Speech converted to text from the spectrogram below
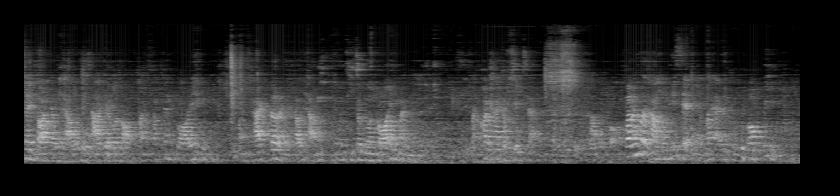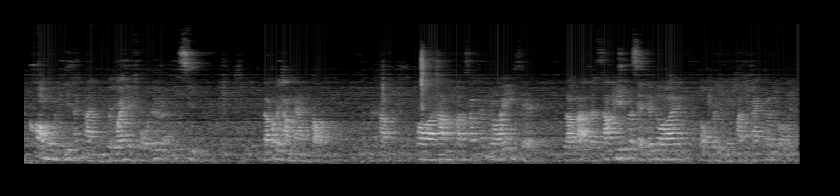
เช่นตอนแถวแถวดีไซน์เดเวลลอปมันก็แค่ร้อยมันแท็กเตอร์แถวแถวบางทีจำนวนร้อยมันมันค่อนข้างจะฟิกซ์อะครับเพราะฉะนั้นเมื่อทำตรงนี้เสร็จเนี่ยมันอาจจะถูก copy ข้อมูลนี้ทั้งอันไปไว้ในโฟลเดอร์ที่ซีแล้วก็ไปทำงานต่อนะครับพอทำ construction drawing เสร็จเราก็อาจจะซับมิดมาเสร็จเรียบร้อยตรงไปอยู่ใน contractor drawing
